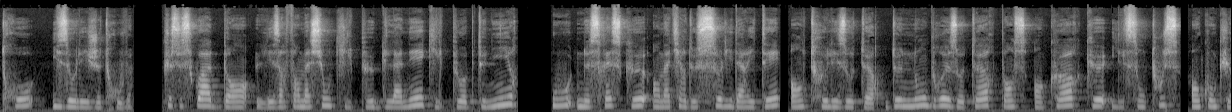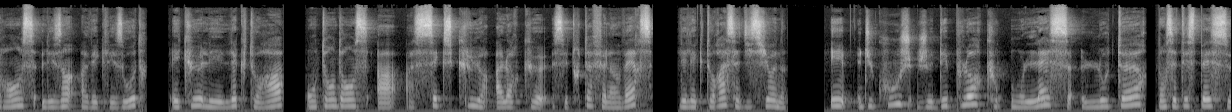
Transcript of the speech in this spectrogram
trop isolé, je trouve. Que ce soit dans les informations qu'il peut glaner, qu'il peut obtenir, ou ne serait-ce que en matière de solidarité entre les auteurs. De nombreux auteurs pensent encore qu'ils sont tous en concurrence les uns avec les autres et que les lectorats ont tendance à, s'exclure alors que c'est tout à fait l'inverse, les lectorats s'additionnent. Et du coup, je, déplore qu'on laisse l'auteur dans cette espèce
